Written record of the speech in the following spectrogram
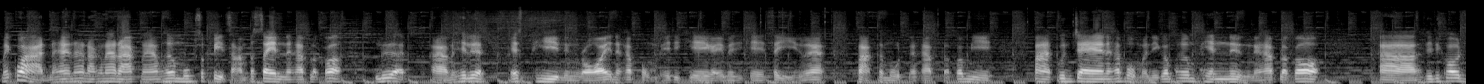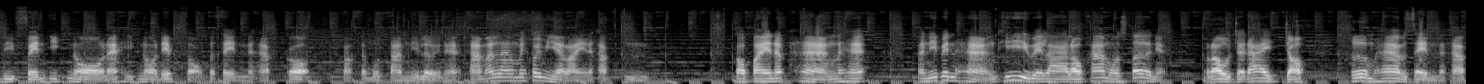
ไม่กวาดนะฮะน่ารักน่ารักนะเพิ่มมูฟสปีด3%นะครับแล้วก็เลือดอ่าไม่ใช่เลือด SP 100 นะครับผม ATK กับ MTK 4นะฝากสมุดนะครับแล้วก็มีปากกุญแจนะครับผมอันนี้ก็เพิ่มเพนหนึ่งนะครับแล้วก็อ่า physical defense ignore นะ ignore depth 2%นะครับก็ฝากสมุดตามนี้เลยนะฮะสามอันล่างไม่ค่อยมีอะไรนะครับอืมต่อไปนะหางนะฮะ อันนี้เป็นหางที่เวลาเราฆ่ามอนสเตอร์เนี่ย เราจะได้จ็อบเพิ่ม 5%นะครับ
